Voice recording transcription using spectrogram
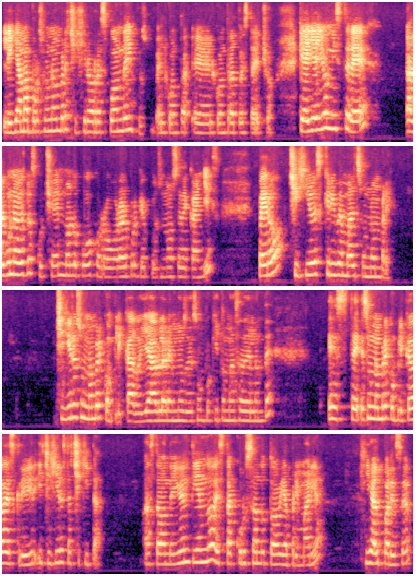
Le llama por su nombre, Chihiro responde y pues el, contrato está hecho. Que ahí hay un easter egg alguna vez lo escuché, no lo puedo corroborar porque pues no sé de kanjis, pero Chihiro escribe mal su nombre. Chihiro es un nombre complicado, ya hablaremos de eso un poquito más adelante. Este es un nombre complicado de escribir y Chihiro está chiquita. Hasta donde yo entiendo, está cursando todavía primaria y al parecer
